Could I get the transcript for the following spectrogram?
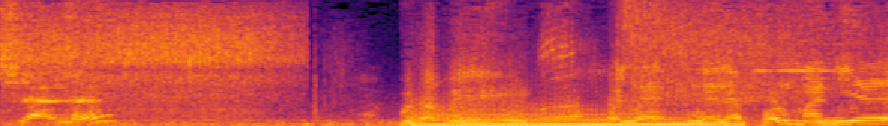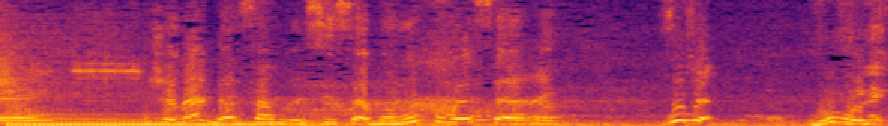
Chaleur? Vous avez les, les, bonnes manières. Je vais descendre ici, c'est bon. Vous pouvez serrer. Vous, vous voulez,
